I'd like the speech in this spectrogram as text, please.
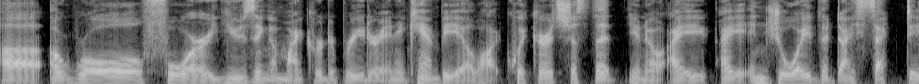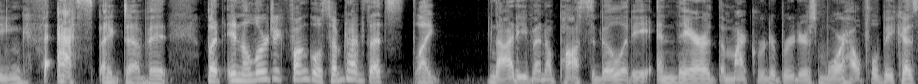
uh, a role for using a microdebrider and it can be a lot quicker. It's just that, you know, I, I enjoy the dissecting aspect of it. But in allergic fungal, sometimes that's like not even a possibility. And there, the microdebrider is more helpful because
